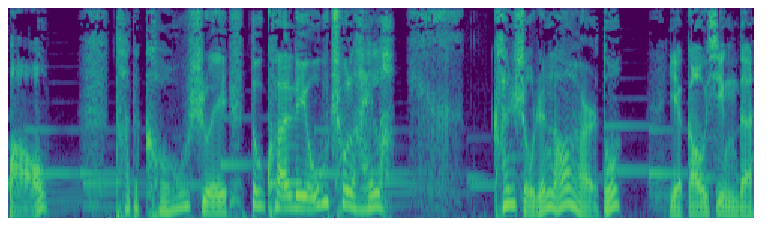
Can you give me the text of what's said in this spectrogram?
堡，他的口水都快流出来了。看守人老耳朵也高兴的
